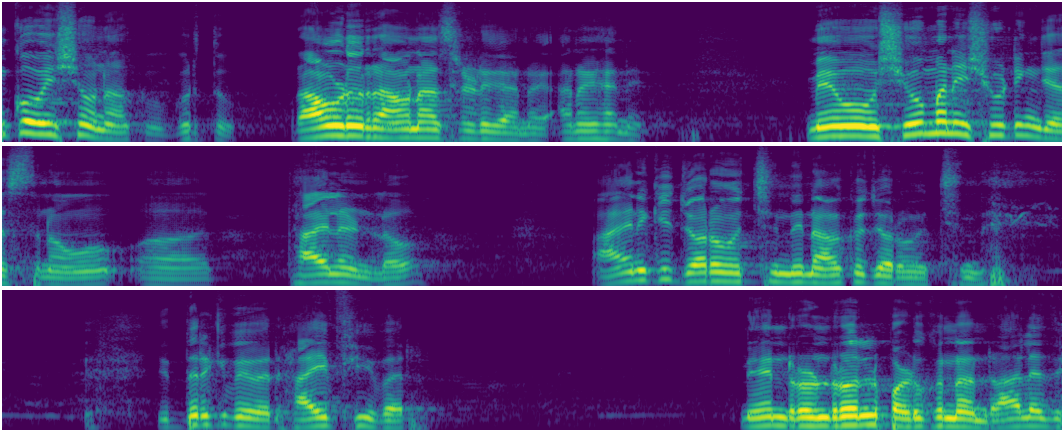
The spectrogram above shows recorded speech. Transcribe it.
ఇంకో విషయం నాకు గుర్తు రాముడు రావణాసురుడు అనగానే మేము శివమణి షూటింగ్ చేస్తున్నాము థాయిలాండ్లో. ఆయనకి జ్వరం వచ్చింది నాకు జ్వరం వచ్చింది. ఇద్దరికి ఫీవర్ హై ఫీవర్ నేను రెండు రోజులు పడుకున్నాను రాలేదు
